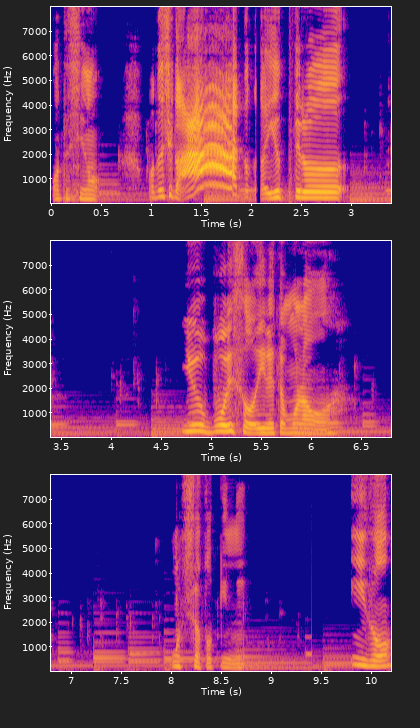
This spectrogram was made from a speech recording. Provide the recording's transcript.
私の。私が、あーとか言ってる、いうボイスを入れてもらおう。落ちたときに。いいぞ。あ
